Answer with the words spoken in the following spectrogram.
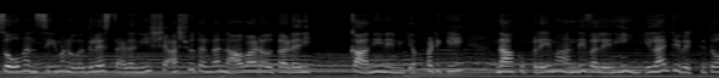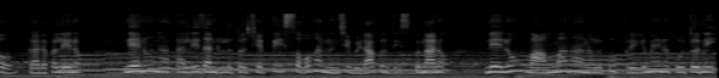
సోహన్ సీమను వదిలేస్తాడని శాశ్వతంగా నావాడవుతాడని. కానీ నేను ఎప్పటికీ నాకు ప్రేమ అందివ్వలేని ఇలాంటి వ్యక్తితో గడపలేను. నేను నా తల్లిదండ్రులతో చెప్పి సోహన్ నుంచి విడాకులు తీసుకున్నాను. నేను మా అమ్మా నాన్నలకు ప్రియమైన కూతుర్ని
